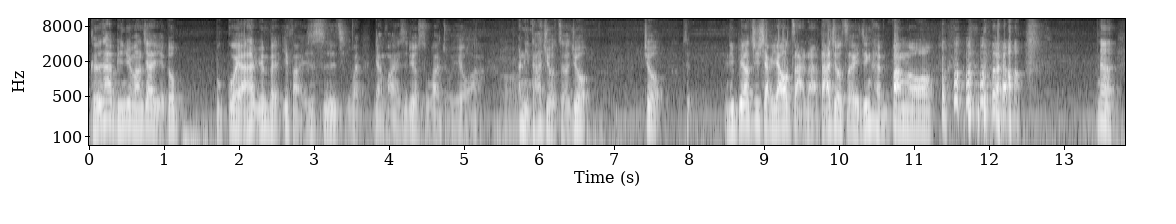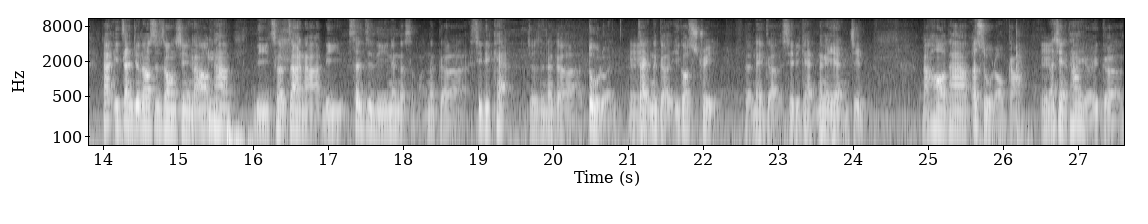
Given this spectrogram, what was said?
可是它平均房价也都不贵啊，它原本一房也是四十几万，两房也是六十万左右啊，哦。啊你打九折就就这，你不要去想腰斩了、打九折已经很棒喽。对啊，那它一站就到市中心，然后它离车站啊，离甚至离那个什么那个 City Cat，就是那个渡轮，嗯在那个 Eagle Street 的那个 City Cat 那个也很近。然后它二十五楼高，嗯而且它有一个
